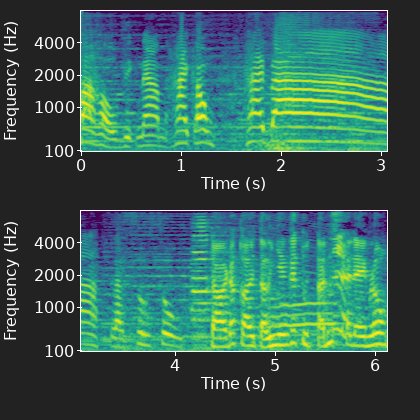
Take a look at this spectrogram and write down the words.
Hoa hậu Việt Nam 2023 là Su Su. Trời đất ơi, tự nhiên cái tôi tỉnh lại liền luôn.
